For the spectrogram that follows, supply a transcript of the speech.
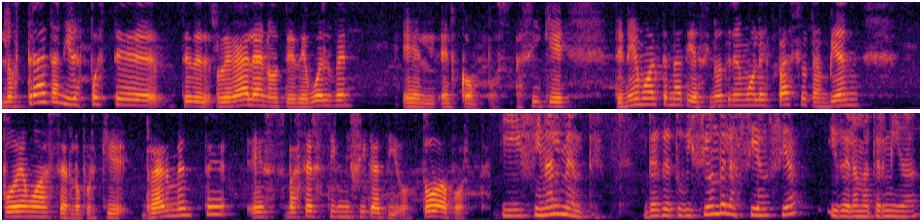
los tratan y después te, regalan o te devuelven el, el, compost. Así que tenemos alternativas, si no tenemos el espacio también podemos hacerlo porque realmente es, va a ser significativo, todo aporte. Y finalmente, desde tu visión de la ciencia y de la maternidad,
